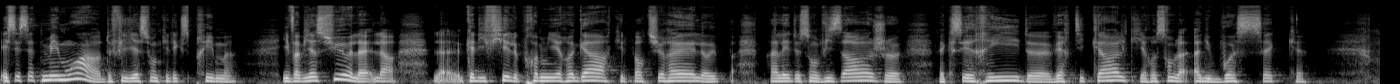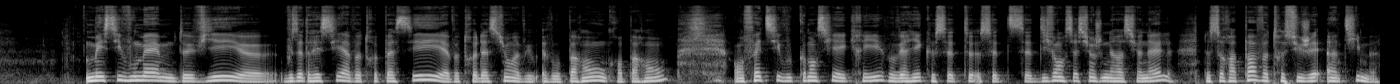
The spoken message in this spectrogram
Et c'est cette mémoire de filiation qu'il exprime. Il va bien sûr la, la- la- qualifier le premier regard qu'il porte sur elle, euh, parler de son visage euh, avec ses rides verticales qui ressemblent à du bois sec. Mais si vous-même deviez euh, vous adresser à votre passé et à votre relation avec à vos parents ou grands-parents, en fait, si vous commenciez à écrire, vous verriez que cette, cette, cette différenciation générationnelle ne sera pas votre sujet intime.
